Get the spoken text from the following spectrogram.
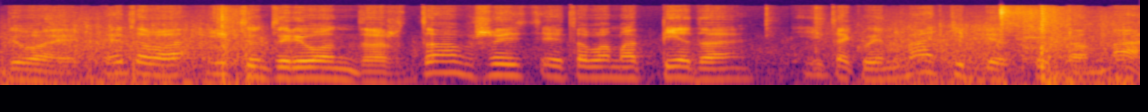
Убивает этого, и Центурион, дождавшись этого мопеда, и такой, на тебе, сука, на.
